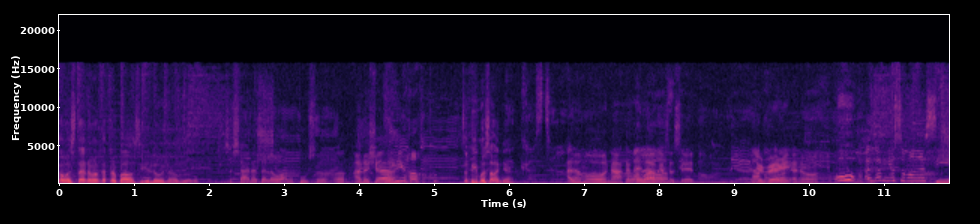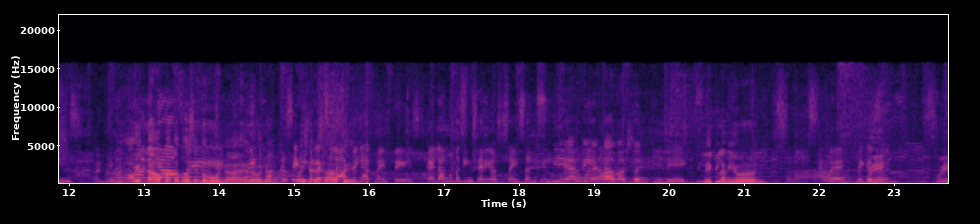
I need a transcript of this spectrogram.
Kamusta naman katrabaho si Ilona, bro? So sana dalawa ang puso. Ah. Ano siya? Sabihin mo sa kanya. Alam mo, nakakatuwa Ano? ka sa set. Yeah, you're very, ano, Oh, alam niyo sa mga scenes, ano, Wait lang, niya patapusin ako mo eh. muna, Wait Ilona. lang, kasi May he's sinasabi. laughing at my face. Kailangan maging seryoso sa isang scene. Hindi Eh, lang tumatawa tinatawag siya. doon kilig. Kilig lang yun. Ay, we, may ganun. Uy,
